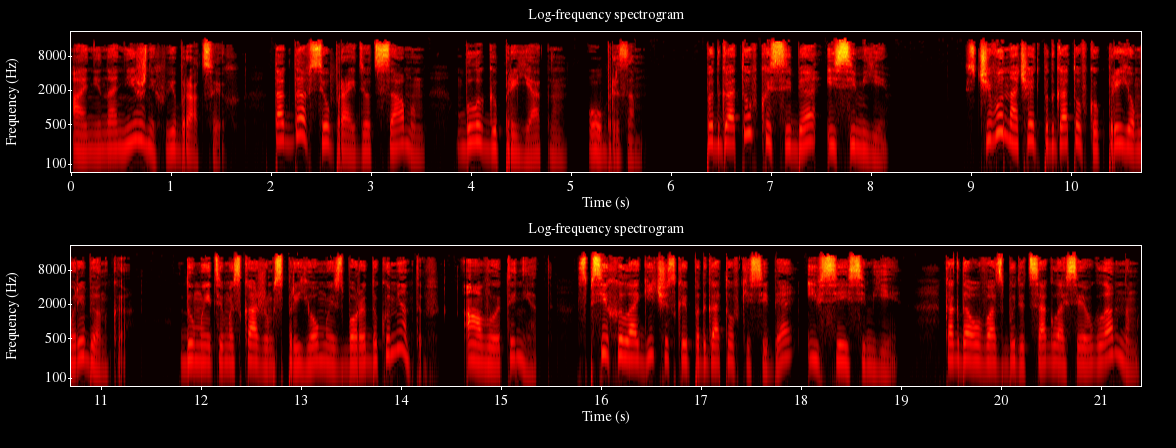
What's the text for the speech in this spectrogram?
а не на нижних вибрациях. Тогда все пройдет самым благоприятным образом. Подготовка себя и семьи. С чего начать подготовку к приему ребенка? Думаете, мы скажем с приема и сбора документов? А вот и нет. С психологической подготовки себя и всей семьи. Когда у вас будет согласие в главном,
